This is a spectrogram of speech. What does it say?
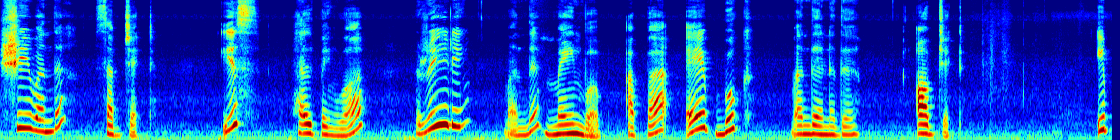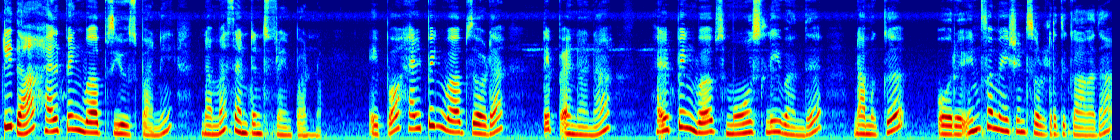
ஷீ வந்து subject is helping verb reading வந்து மெயின் வேர்ப் அப்போ ஏ புக் வந்து என்னது? ஆப்ஜெக்ட் இப்படி தான் ஹெல்பிங் வேர்ப்ஸ் யூஸ் பண்ணி நம்ம சென்டென்ஸ் ஃப்ரேம் பண்ணோம். இப்போது ஹெல்பிங் வேர்ப்ஸோட டிப் என்னென்னா ஹெல்பிங் வேர்ப்ஸ் மோஸ்ட்லி வந்து நமக்கு ஒரு இன்ஃபர்மேஷன் சொல்கிறதுக்காக தான்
